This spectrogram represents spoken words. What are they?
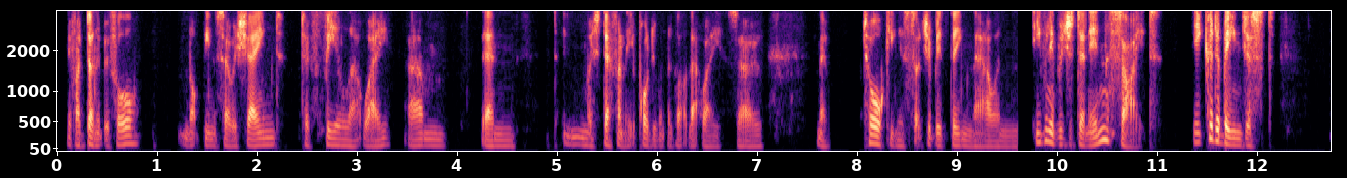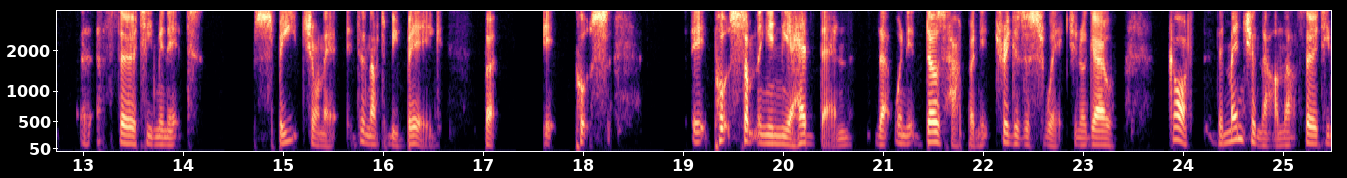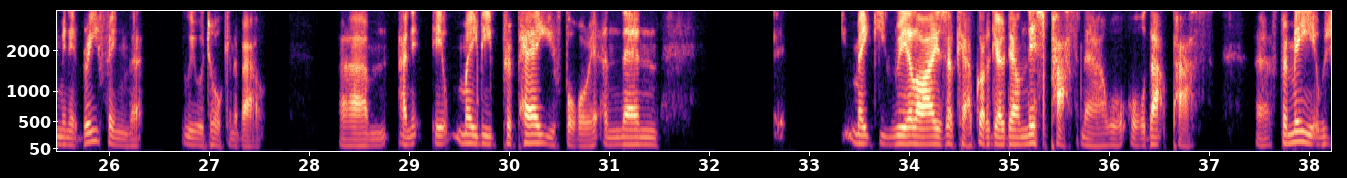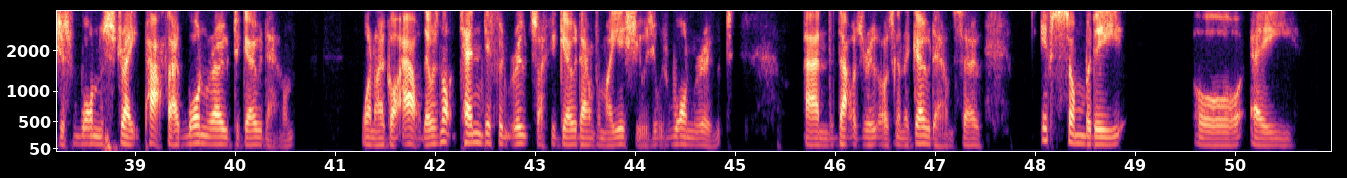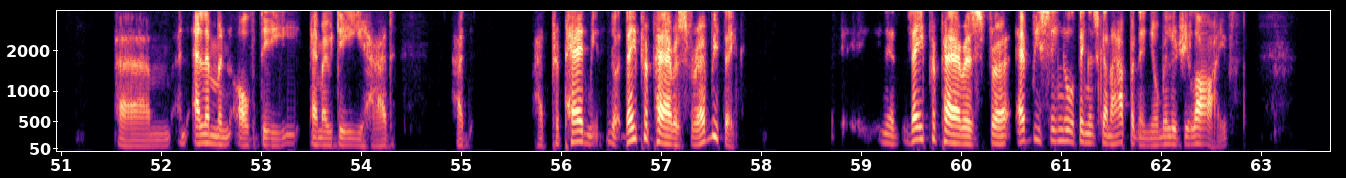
If i'd done it before not been so ashamed to feel that way um, then most definitely it probably wouldn't have got that way. So talking is such a big thing now. And even if it's just an insight, it could have been just a 30 minute speech on it. It doesn't have to be big, but it puts it puts something in your head then that when it does happen, it triggers a switch. You know, go, God, they mentioned that on that 30 minute briefing that we were talking about. Um, and it, it maybe prepare you for it and then make you realize, okay, I've got to go down this path now or, or that path. Uh, for me, it was just one straight path. I had one road to go down when I got out. There was not 10 different routes I could go down for my issues. It was one route. And that was the route I was going to go down. So if somebody or a um, an element of the MOD had had had prepared me. Look, they prepare us for everything. You know, they prepare us for every single thing that's going to happen in your military life.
